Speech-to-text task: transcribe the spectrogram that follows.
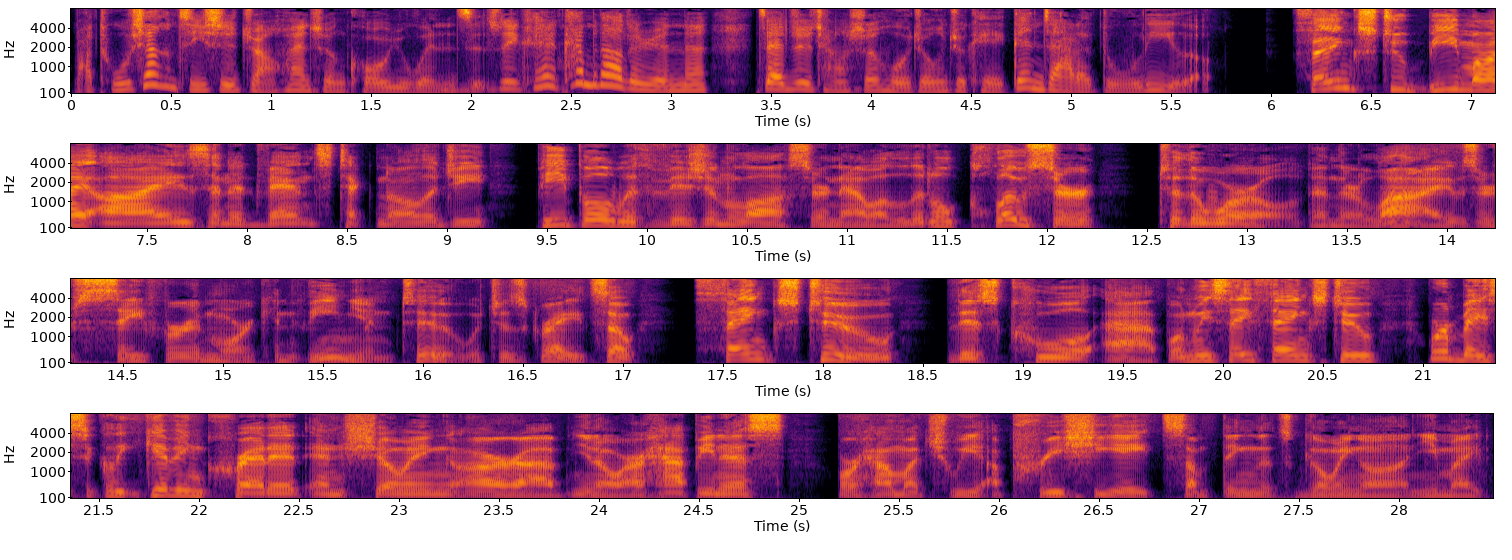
把图像即时转换成口语文字，所以看看不到的人呢，在日常生活中就可以更加的独立了。 Thanks to Be My Eyes and advanced technology, people with vision loss are now a little closer to the world, and their lives are safer and more convenient too, which is great. So, thanks to this cool app. When we say thanks to, we're basically giving credit and showing our, uh, you know, our happiness or how much we appreciate something that's going on. You might,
